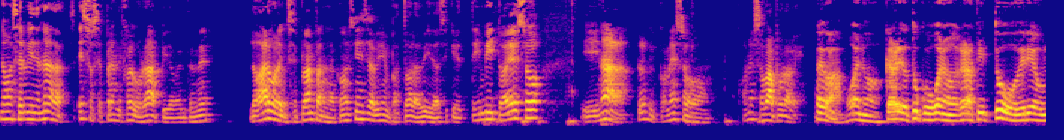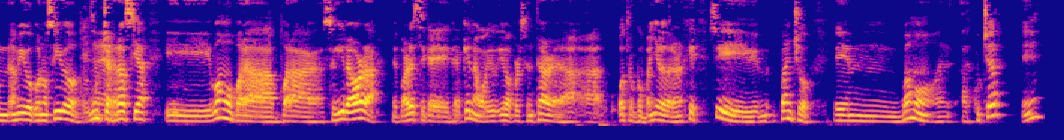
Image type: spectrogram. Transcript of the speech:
No va a servir de nada. Eso se prende fuego rápido, ¿me entendés? Los árboles que se plantan en la conciencia viven para toda la vida. Así que te invito a eso. Y nada, creo que con eso, con eso va por hoy. Ahí va, bueno, querido Tucu, bueno, gracias tú, diría un amigo conocido, muchas gracias y vamos para, para seguir ahora, me parece que, que Akena iba a presentar a, a otro compañero de la ONG. Sí, Pancho, em, vamos a, escuchar ¿eh?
